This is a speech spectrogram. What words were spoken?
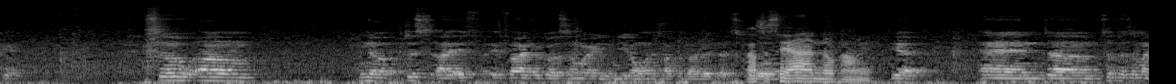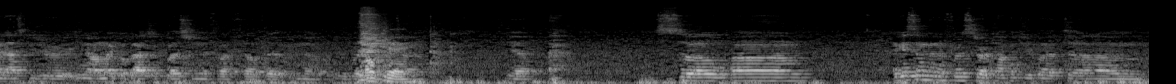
Okay. So, um, you know, just uh, if if I ever go somewhere and you don't want to talk about it, that's cool. I was to say, I no comment. Yeah. And um, sometimes I might ask you to, you know, I might go back to a question if I felt that, you know. Okay. Yeah. So, um, I guess I'm gonna first start talking to you about um,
